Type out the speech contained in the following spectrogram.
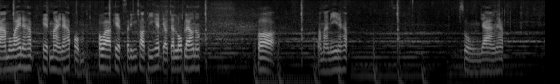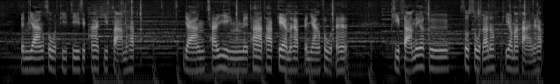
ตามเอาไว้นะครับ เพจใหม่นะครับผมเพราะว่าเพจ Sling Shot t h เดี๋ยวจะลบแล้วเนาะก็ประมาณนี้นะครับ ส่งยางนะครับ เป็นยางสูตร TG 15ขีด3นะครับ ยางใช้ยิงในท่าทาบแก้มนะครับ เป็นยางสูตรนะฮะขีด3นี่ก็คือสูตรๆแล้วเนาะที่เอามาขายนะครับ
